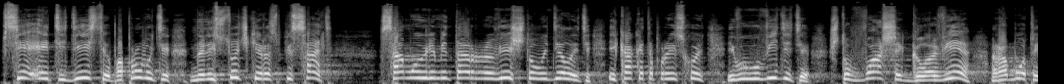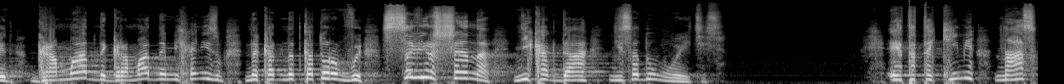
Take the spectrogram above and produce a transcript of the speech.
Все эти действия попробуйте на листочке расписать. Самую элементарную вещь, что вы делаете, и как это происходит. И вы увидите, что в вашей голове работает громадный-громадный механизм, над которым вы совершенно никогда не задумываетесь. Это такими нас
